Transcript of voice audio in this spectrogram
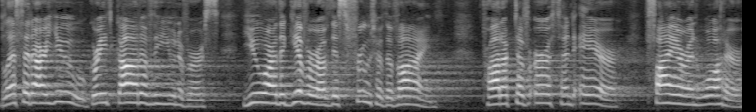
Blessed are you, great God of the universe. You are the giver of this fruit of the vine, product of earth and air fire and water,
